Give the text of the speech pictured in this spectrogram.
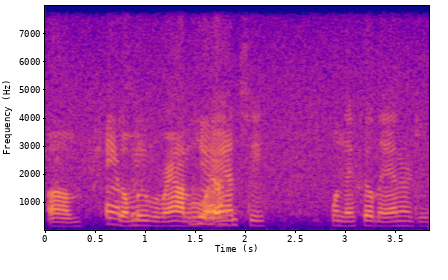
um, they'll move around a little Yeah. antsy when they feel the energy.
